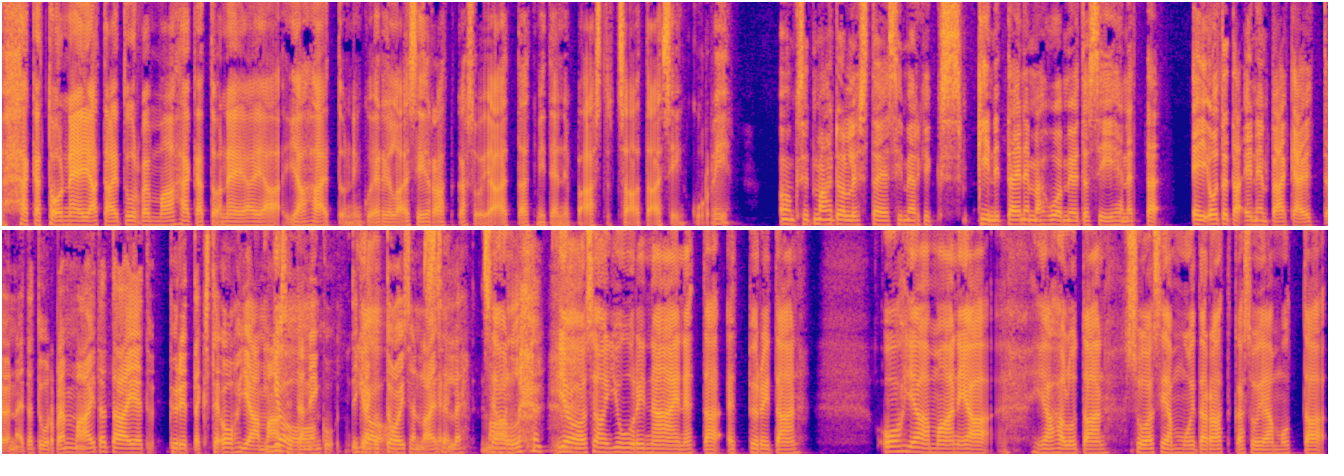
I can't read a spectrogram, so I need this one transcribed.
häkätoneja tai turvemaa häkätoneja ja, ja haettu niin kuin erilaisia ratkaisuja, että, että miten ne päästöt saataisiin kuriin. Onko sitten mahdollista esimerkiksi kiinnittää enemmän huomioita siihen, että ei oteta enempää käyttöön näitä turvemaita tai että pyrittäkö te ohjaamaan joo, sitä niin kuin ikään kuin joo, toisenlaiselle se, maalle? Se on, joo, se on juuri näin, että, että pyritään – ohjaamaan ja, ja halutaan suosia muita ratkaisuja, mutta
